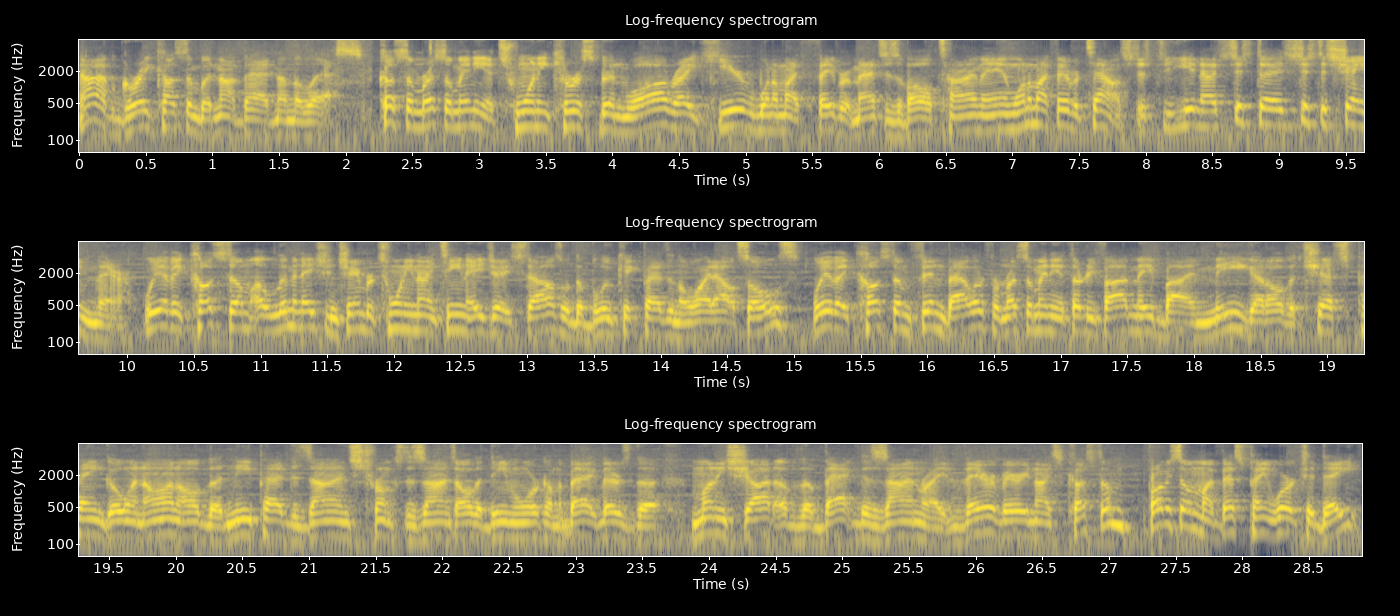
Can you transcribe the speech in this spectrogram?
not a great custom, but not bad nonetheless. Custom WrestleMania 20 Chris Benoit right here. One of my favorite matches of all time, and one of my favorite talents. Just, you know, it's just a, it's just a shame there. We have a custom Elimination Chamber 2019 AJ Styles with the blue kick pads and the white outsoles. We have a custom Finn Balor from WrestleMania 35 made by me. Got all the chest paint going on, all the knee pad designs, trunks designs, all the demon work on the back. There's the money shot of the back design right there. Very nice custom. Probably some of my best paint work to date.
